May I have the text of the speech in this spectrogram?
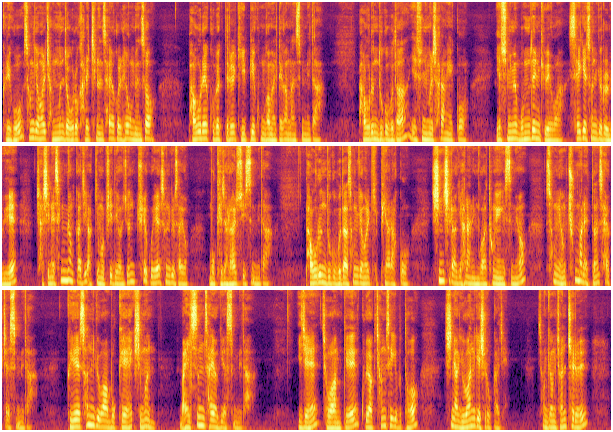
그리고 성경을 전문적으로 가르치는 사역을 해오면서 바울의 고백들을 깊이 공감할 때가 많습니다. 바울은 누구보다 예수님을 사랑했고 예수님의 몸된 교회와 세계 선교를 위해 자신의 생명까지 아낌없이 되어준 최고의 선교사요 목회자라 할 수 있습니다. 바울은 누구보다 성경을 깊이 알았고 신실하게 하나님과 동행했으며 성령 충만했던 사역자였습니다. 그의 선교와 목회의 핵심은 말씀 사역이었습니다. 이제 저와 함께 구약 창세기부터 신약 요한계시록까지 성경 전체를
